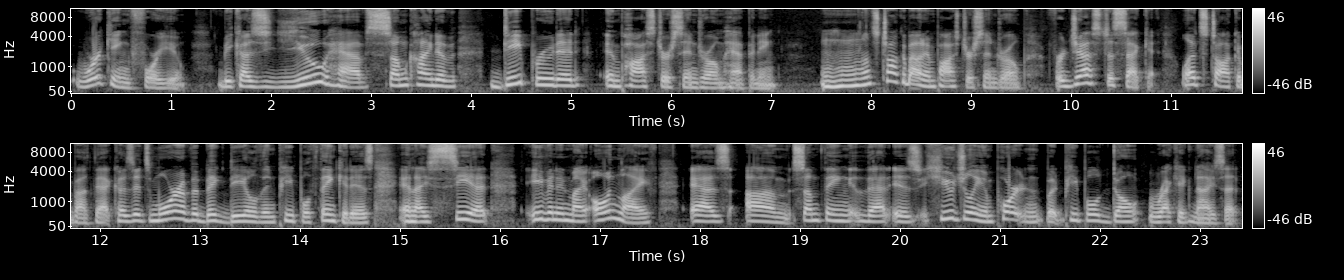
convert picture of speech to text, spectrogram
working for you because you have some kind of deep rooted imposter syndrome happening. Mm-hmm. Let's talk about imposter syndrome for just a second. Let's talk about that because it's more of a big deal than people think it is. And I see it even in my own life as um, something that is hugely important, but people don't recognize it.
